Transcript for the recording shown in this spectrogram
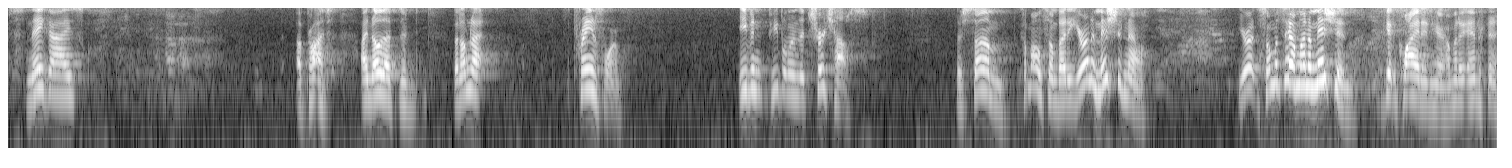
Snake eyes. I know that, but I'm not praying for them. Even people in the church house. There's some, come on, somebody, you're on a mission now. You're on, someone say, I'm on a mission. It's getting quiet in here. I'm going to end.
